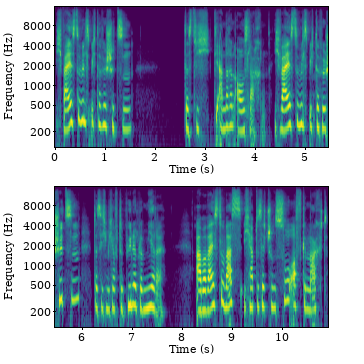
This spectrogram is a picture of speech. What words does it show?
ich weiß, du willst mich dafür schützen, dass dich die anderen auslachen. Ich weiß, du willst mich dafür schützen, dass ich mich auf der Bühne blamiere. Aber weißt du was? Ich habe das jetzt schon so oft gemacht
